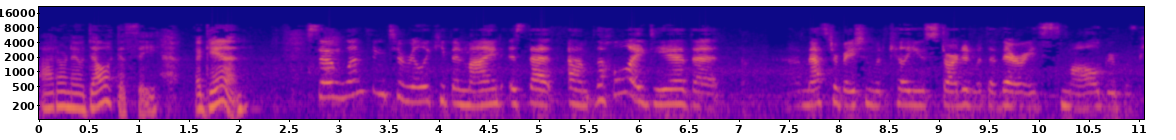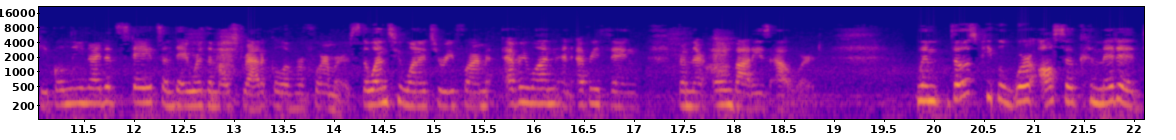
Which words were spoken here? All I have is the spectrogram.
I don't know, delicacy again. So, one thing to really keep in mind is that um, the whole idea that uh, masturbation would kill you started with a very small group of people in the United States, and they were the most radical of reformers, the ones who wanted to reform everyone and everything from their own bodies outward when those people were also committed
